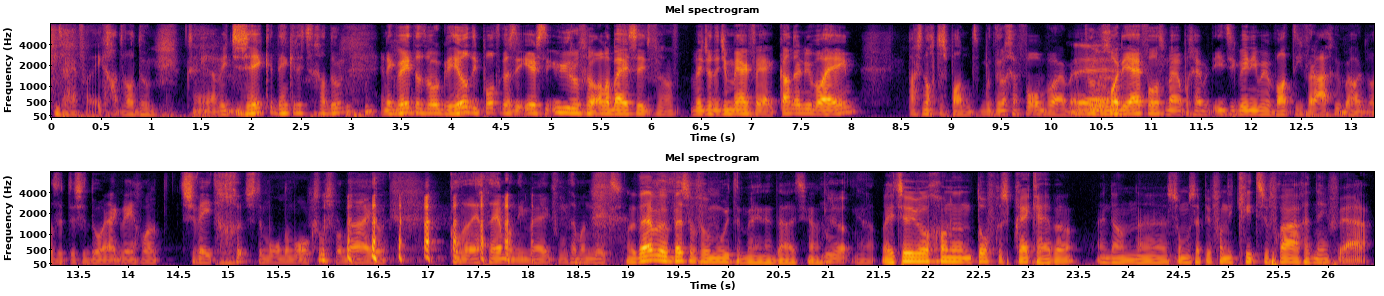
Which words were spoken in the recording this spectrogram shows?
Toen zei van, ik ga het wel doen. Ik zei, ja, weet je zeker? Denk je dat je het gaat doen? En ik weet dat we ook de heel die podcast, de eerste uur of zo, allebei zitten van, weet je dat je merkt van, ja, ik kan er nu wel heen. Maar is nog te spannend. We moeten nog even opwarmen. En Ja, toen ja. gooide jij volgens mij op een gegeven moment iets. Ik weet niet meer wat die vraag überhaupt was er tussendoor. En ik weet gewoon, het zweet gutste me onder mijn oksels vandaan, joh. Ik kon er echt helemaal niet mee. Ik vond het helemaal niks. daar hebben we best wel veel moeite mee inderdaad, ja. Ja. Ja. Weet je, je wil gewoon een tof gesprek hebben. En dan eh, soms heb je van die kritische vragen. En denk je van ja,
